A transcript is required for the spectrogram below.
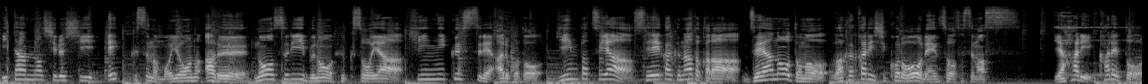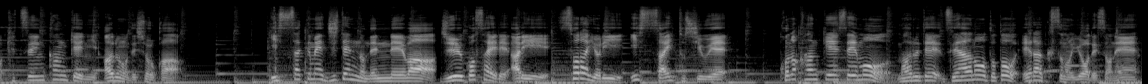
異端の印 X の模様のあるノースリーブの服装や筋肉質であること、銀髪や性格などからゼアノートの若かりし頃を連想させます。やはり彼と血縁関係にあるのでしょうか1作目時点の年齢は15歳であり、ソラより1歳年上。この関係性もまるでゼアノートとエラクゥスのようですよね。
